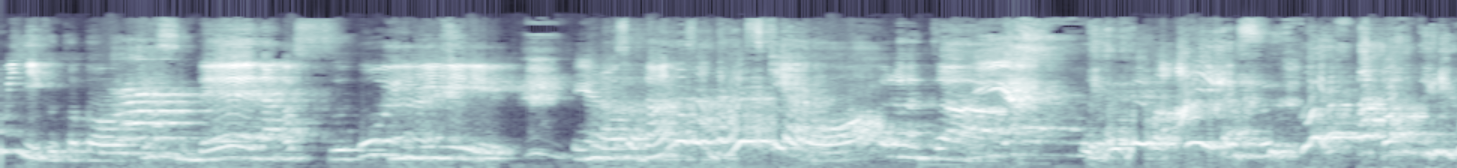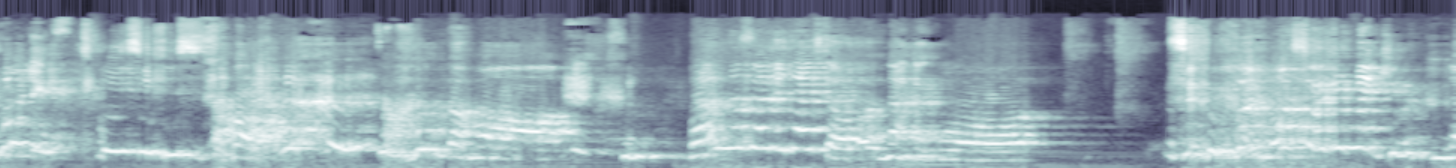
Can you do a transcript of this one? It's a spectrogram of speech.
を見に行くことですね。なんかすごい、もうさ、旦那さん大好きやろ？フランちゃん。いや、でも愛がすっごい伝わってきて、ひしひしと。ちょっともう、旦那さんに対して、なんかこう、すごい申し訳ない気分にな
